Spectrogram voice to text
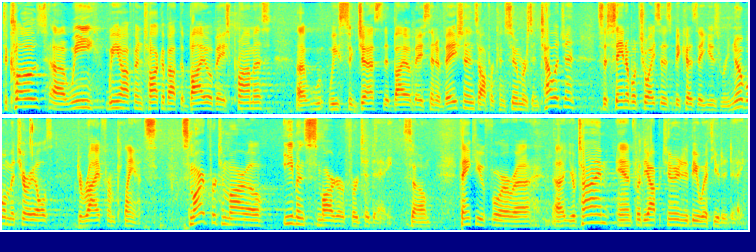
to close, uh, we, we often talk about the bio-based promise. Uh, we suggest that bio-based innovations offer consumers intelligent, sustainable choices because they use renewable materials derived from plants. Smart for tomorrow, even smarter for today. So thank you for uh, uh, your time and for the opportunity to be with you today.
